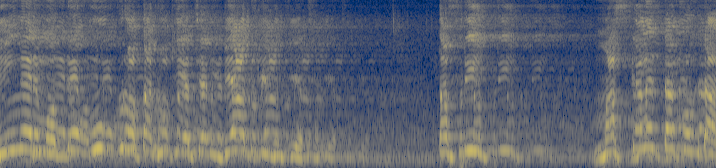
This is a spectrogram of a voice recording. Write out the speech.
দিনের মধ্যে উগ্রতা ঢুকিয়েছেন, বিয়াদবি ঢুকিয়েছেন। তাফরিদ মাসকানেরটা কোনটা?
